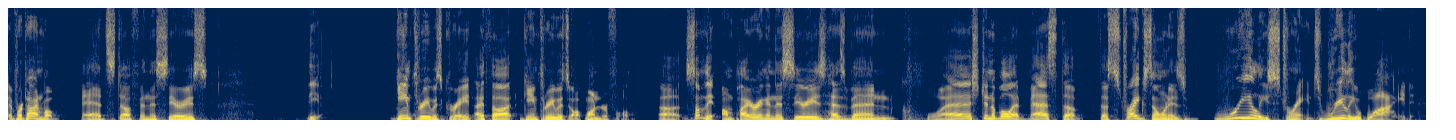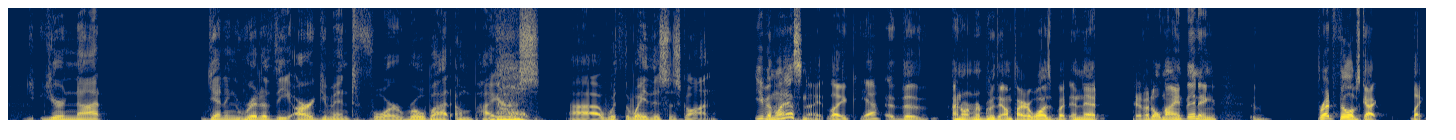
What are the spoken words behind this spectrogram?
If we're talking about bad stuff in this series, the game three was great. I thought game three was wonderful. Uh, some of the umpiring in this series has been questionable at best. The the strike zone is really strange. It's really wide. you're not getting rid of the argument for robot umpires uh, with the way this has gone. Even last night, like Yeah. uh, the I don't remember who the umpire was, but in that pivotal ninth inning, Brett Phillips got like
